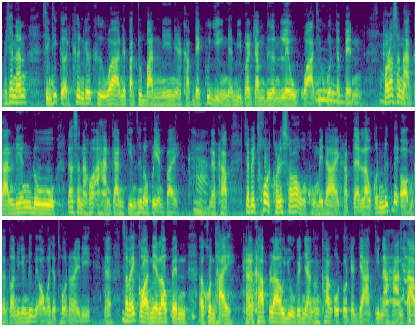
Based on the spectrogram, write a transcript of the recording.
เพราะฉะนั้นสิ่งที่เกิดขึ้นก็คือว่าในปัจจุบันนี้เนี่ยครับเด็กผู้หญิงเนี่ยมีประจำเดือนเร็วกว่าที่ควรจะเป็น เพราะลักษณะการเลี้ยงดูลักษณะของอาหารการกินซึ่งเราเปลี่ยนไปค่ะ นะครับจะไปโทษคอเลสเตอรอลก็คงไม่ได้ครับ แต่เราก็นึกไม่ออกเหมือนกันตอนนี้ยังนึกไม่ออกว่าจะโทษอะไรดีนะสมัยก่อนเนี่ยเราเป็นเอ่อคนไทยนะครับเราอยู่กันอย่างค่อนข้างอดอดๆอยากๆกินอาหารตาม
